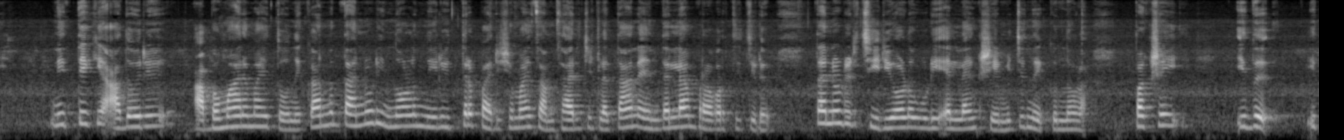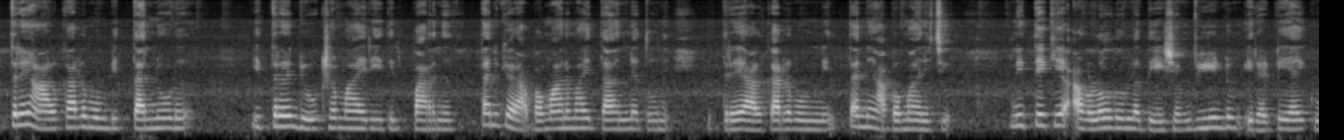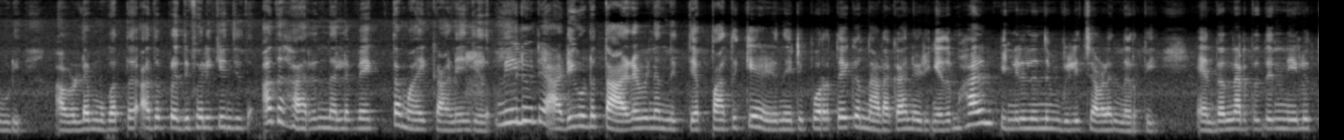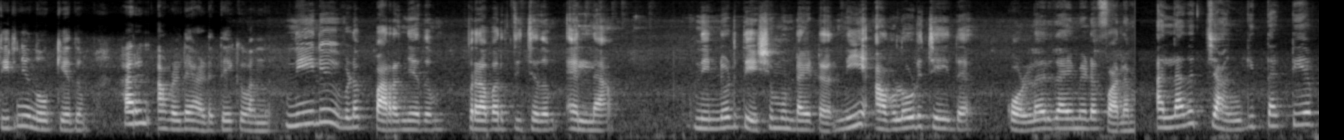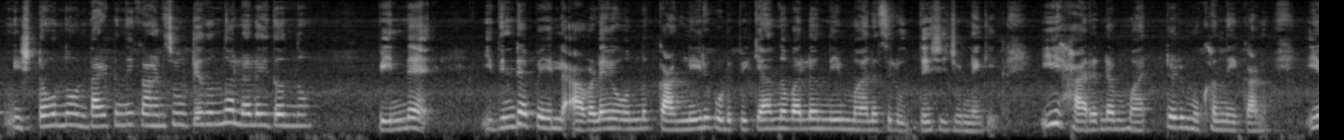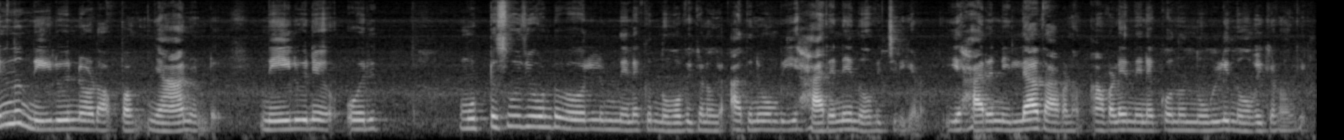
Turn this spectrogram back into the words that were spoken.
നിത്യയ്ക്ക് അതൊരു അപമാനമായി തോന്നി. കാരണം തന്നോട് ഇന്നോളം നീലു ഇത്ര പരുഷമായി സംസാരിച്ചിട്ടില്ല. താൻ എന്തെല്ലാം പ്രവർത്തിച്ചിടും? തന്നോടൊരു ചിരിയോടുകൂടി എല്ലാം ക്ഷമിച്ച് നിൽക്കുന്നോളാം പക്ഷേ ഇത് ഇത്രയും ആൾക്കാരുടെ മുമ്പിൽ തന്നോട് ഇത്രയും രൂക്ഷമായ രീതിയിൽ പറഞ്ഞത് തനിക്കൊരു അപമാനമായി തന്നെ തോന്നി. ഇത്രയും ആൾക്കാരുടെ മുന്നിൽ തന്നെ അപമാനിച്ചു. നിത്യയ്ക്ക് അവളോടുള്ള ദേഷ്യം വീണ്ടും ഇരട്ടിയായി കൂടി. അവളുടെ മുഖത്ത് അത് പ്രതിഫലിക്കുകയും ചെയ്തു. അത് ഹരൻ നല്ല വ്യക്തമായി കാണുകയും ചെയ്തു. നീലുവിന്റെ അടി കൊണ്ട് താഴെ വീണ നിത്യ പതുക്കെ എഴുന്നേറ്റ് പുറത്തേക്ക് നടക്കാൻ ഒരുങ്ങിയതും ഹരൻ പിന്നിൽ നിന്നും വിളിച്ച് അവളെ നിർത്തി. എന്തെന്നർത്ഥത്തിൽ നീലു തിരിഞ്ഞു നോക്കിയതും ഹരൻ അവളുടെ അടുത്തേക്ക് വന്നു. നീലു ഇവിടെ പറഞ്ഞതും പ്രവർത്തിച്ചതും എല്ലാം നിന്നോട് ദേഷ്യമുണ്ടായിട്ട് നീ അവളോട് ചെയ്ത കൊള്ളരുതായ്മയുടെ ഫലം. അല്ലാതെ ചങ്കിത്തട്ടിയ ഇഷ്ടമൊന്നും ഉണ്ടായിട്ട് നീ കാണിച്ചു കൂട്ടിയതൊന്നും അല്ലല്ലോ ഇതൊന്നും. പിന്നെ ഇതിന്റെ പേരിൽ അവളെ ഒന്ന് കണ്ണീര് കുടിപ്പിക്കാമെന്ന് വല്ലതും നീ മനസ്സിൽ ഉദ്ദേശിച്ചിട്ടുണ്ടെങ്കിൽ ഈ ഹരന്റെ മറ്റൊരു മുഖം നീ കാണും. ഇന്ന് നീലുവിനോടൊപ്പം ഞാനുണ്ട്. നീലുവിനെ ഒരു മുട്ടുസൂചി കൊണ്ട് പോലും നിനക്ക് നോവിക്കണമെങ്കിൽ അതിനു മുമ്പ് ഈ ഹരനെ നോവിച്ചിരിക്കണം. ഈ ഹരൻ ഇല്ലാതാവണം. അവളെ നിനക്കൊന്ന് നുള്ളി നോവിക്കണമെങ്കിൽ.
